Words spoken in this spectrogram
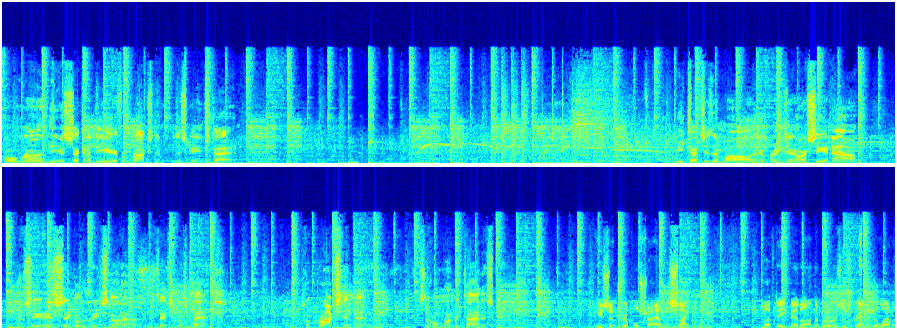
home run, the uh, second of the year for Broxton. This game's tied. He touches them all, and it brings in Arcia now. Arcia has singled and reached on a, an intentional pass. So Broxton uh, gets the home run to tie this game. He's a triple shy of the cycle. Left eight men on. The Brewers have stranded 11.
